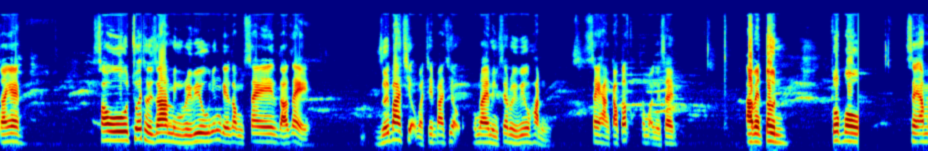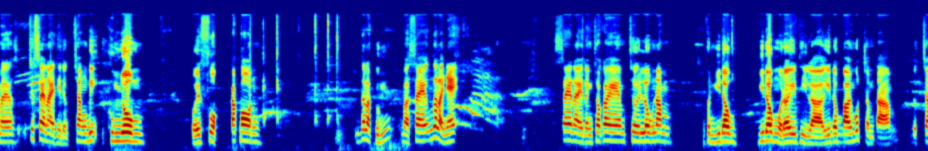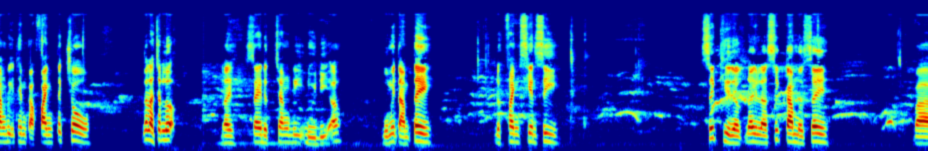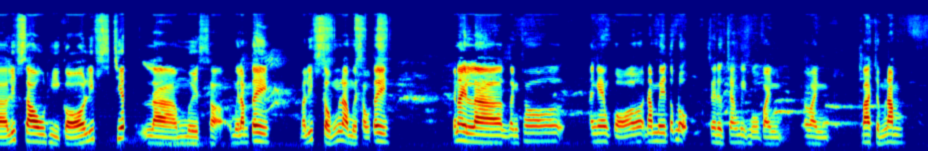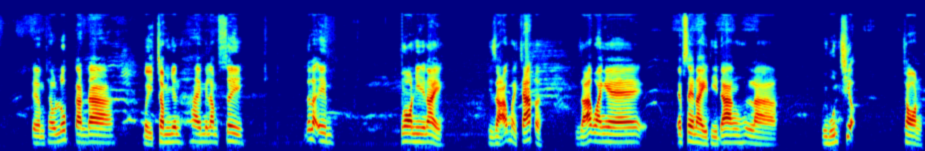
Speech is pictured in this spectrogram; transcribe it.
Chào anh em. Sau chuỗi thời gian mình review những cái dòng xe giá rẻ dưới 3 triệu và trên 3 triệu, Hôm nay mình sẽ review hẳn xe hàng cao cấp cho mọi người xem. Aventon Turbo. Xe Chiếc xe này thì được trang bị khung nhôm với phuộc carbon. Rất là cứng và xe cũng rất là nhẹ. Xe này dành cho các em chơi lâu năm. Phần ghi đông. Ghi đông ở đây thì là ghi đông 31.8 Được trang bị thêm cả phanh Techo rất là chất lượng. Đây xe được trang bị đùi đĩa 48T Được phanh CNC Xích thì được đây là xích KMC Và lip sau thì có lip chiết là 16, 15T Và lip sống là 16T Cái này là dành cho anh em có đam mê tốc độ. Xe được trang bị bộ vành vành 3.5 kèm theo lốp Kanda 700 x 25C rất là êm. Ngon như thế này, thì giá cũng phải chát rồi. Giá của anh e, em xe này thì đang là 14 triệu tròn.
